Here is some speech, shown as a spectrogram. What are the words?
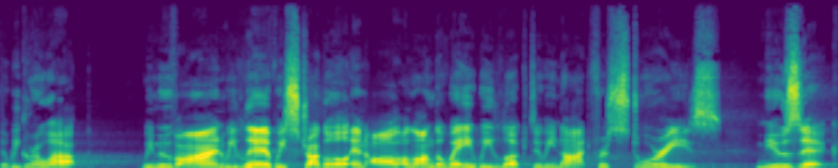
that we grow up. We move on, we live, we struggle, and all along the way we look, do we not, for stories, music,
